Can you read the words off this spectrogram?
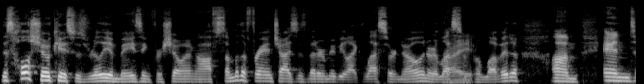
This whole showcase was really amazing for showing off some of the franchises that are maybe like lesser known or lesser Right. beloved. Um, and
